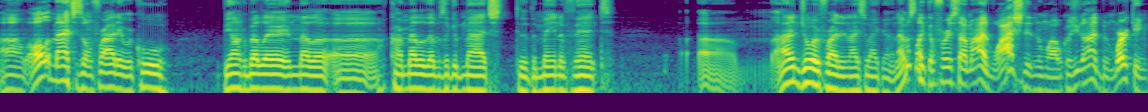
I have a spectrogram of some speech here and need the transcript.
Um, all the matches on Friday were cool. Bianca Belair and Mella, uh, Carmella, that was a good match. The the main event. Um, I enjoyed Friday Night SmackDown. That was like the first time I had watched it in a while because you know I'd been working,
